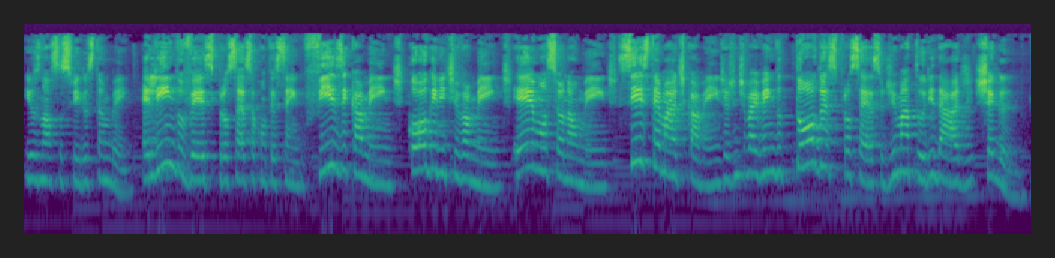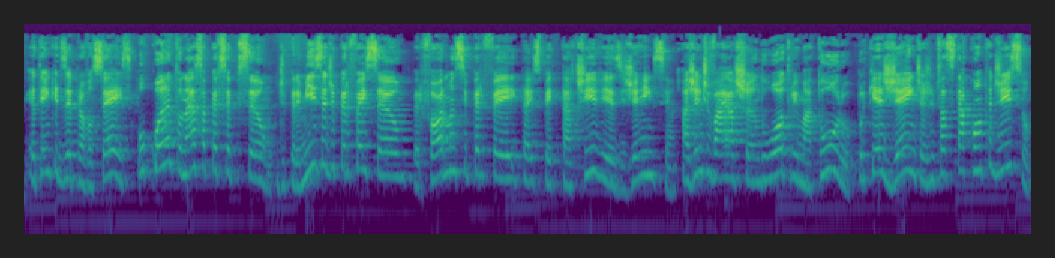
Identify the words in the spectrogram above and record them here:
e os nossos filhos também. É lindo ver esse processo acontecendo fisicamente, cognitivamente, emocionalmente, sistematicamente. A gente vai vendo todo esse processo de maturidade chegando. Eu tenho que dizer para vocês o quanto nessa percepção de premissa de perfeição, performance perfeita, expectativa e exigência, a gente vai achando o outro imaturo, porque, gente, a gente precisa se dar conta disso.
